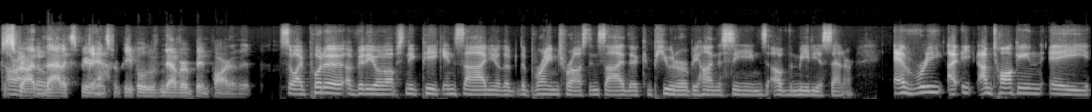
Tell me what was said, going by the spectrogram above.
describe right, so, that experience yeah. for people who've never been part of it. So I put a, a video up, sneak peek inside, you know, the, the brain trust inside the computer behind the scenes of the media center. Every, I, I'm talking a,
